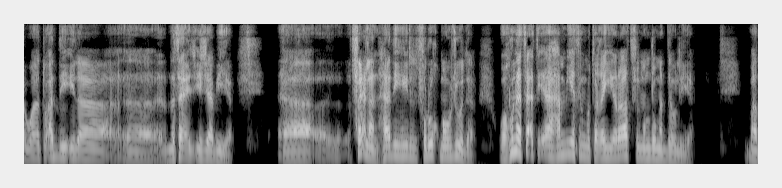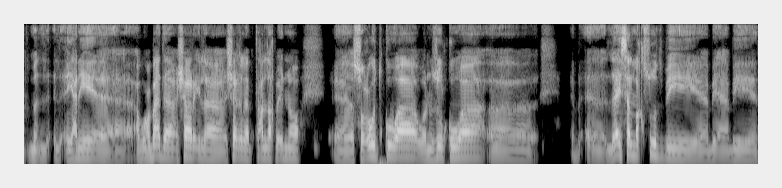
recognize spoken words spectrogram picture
وتؤدي إلى آه، نتائج إيجابية. آه، فعلا هذه الفروق موجودة. وهنا تأتي أهمية المتغيرات في المنظومة الدولية. يعني آه، أبو عبادة أشار إلى شغلة بتتعلق بأنه آه، صعود قوى ونزول قوى ليس المقصود ب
